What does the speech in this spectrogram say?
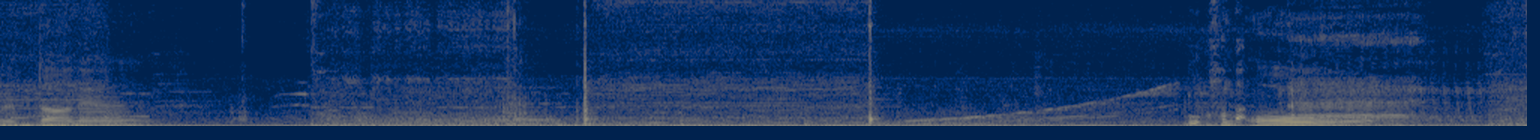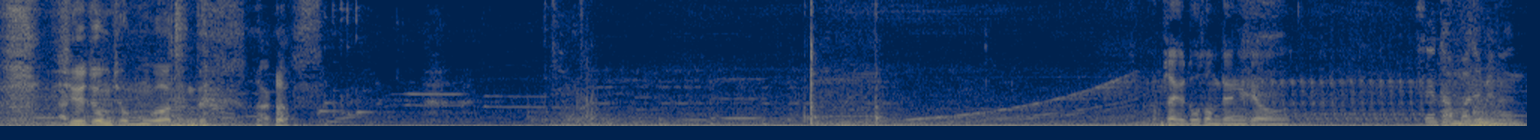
일단은 오 한 방. 오. 이제 좀 전문가 같은데. 아깝어 갑자기 노선 변경. 센터 안 맞으면은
